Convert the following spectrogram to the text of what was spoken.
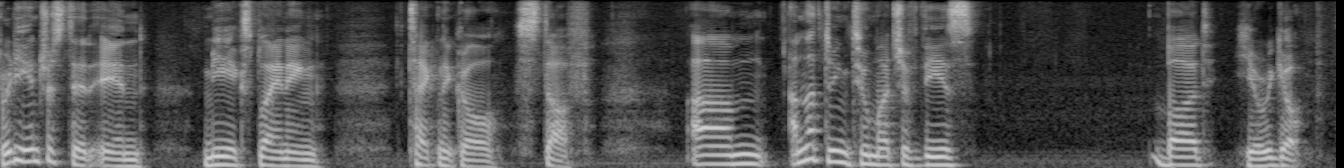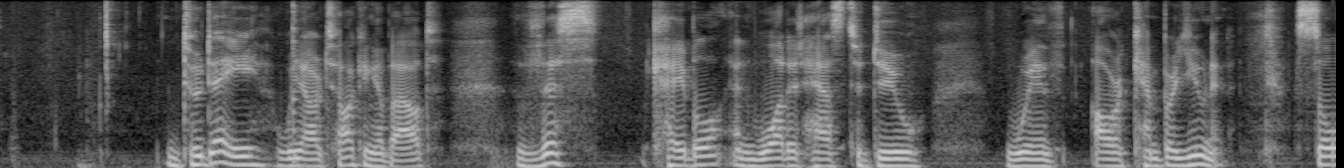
pretty interested in me explaining technical stuff. Um, I'm not doing too much of these, but here we go. Today we are talking about this cable and what it has to do with our Kemper unit. So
